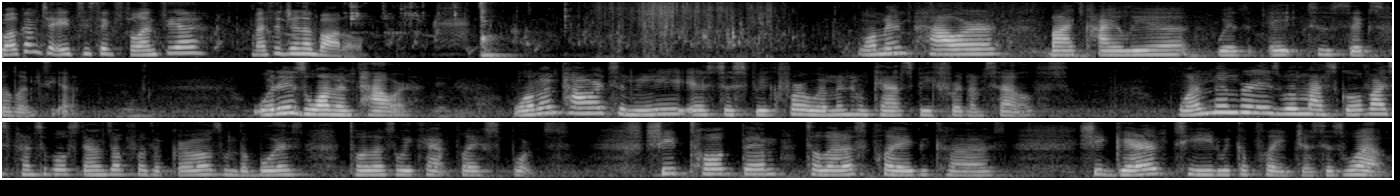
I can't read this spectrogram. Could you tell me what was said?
Welcome to 826 Valencia, message in a bottle. Woman Power by Kylia with 826 Valencia. What is woman power? Woman power to me is to speak for women who can't speak for themselves. One member is when my school vice principal stands up for the girls when the boys told us we can't play sports. She told them to let us play because she guaranteed we could play just as well.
